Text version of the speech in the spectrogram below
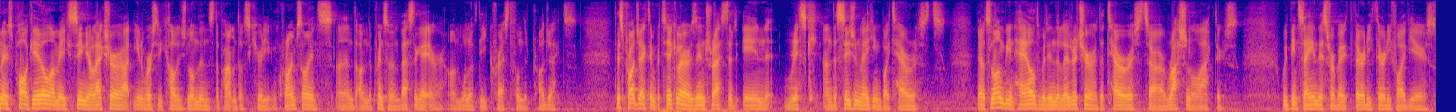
name is Paul Gill. I'm a senior lecturer at University College London's Department of Security and Crime Science, and I'm the principal investigator on one of the CREST funded projects. This project in particular is interested in risk and decision making by terrorists. Now, it's long been held within the literature that terrorists are rational actors. We've been saying this for about 30, 35 years.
